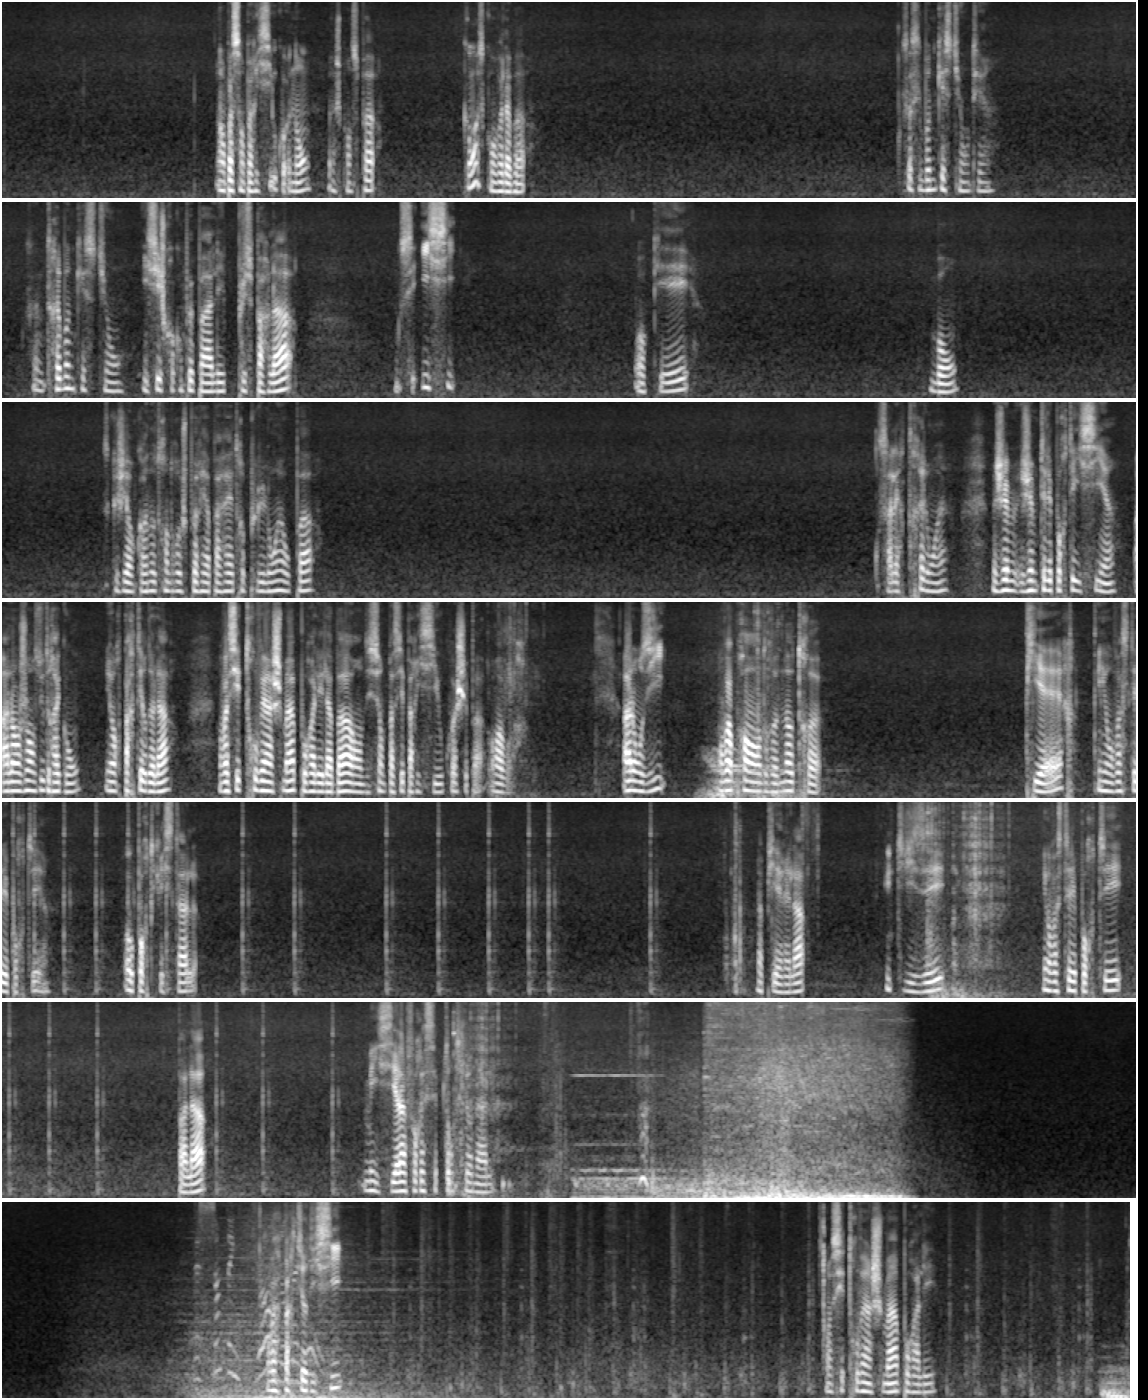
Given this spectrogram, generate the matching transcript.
En passant par ici ou quoi? Non, euh, je pense pas. Comment est-ce qu'on va là-bas? Ça, c'est une bonne question, tiens. C'est une très bonne question. Ici, je crois qu'on peut pas aller plus par là. Donc, c'est ici. Ok. Bon. Est-ce que j'ai encore un autre endroit où je peux réapparaître plus loin ou pas? Ça a l'air très loin. Mais je vais, me- téléporter ici, hein, à l'engeance du dragon. Et on repartir de là. On va essayer de trouver un chemin pour aller là-bas en essayant de passer par ici ou quoi, je sais pas. On va voir. Allons-y. On va prendre notre pierre et on va se téléporter hein, au porte-cristal. La pierre est là. Utiliser. Et on va se téléporter. Pas là. Mais ici, à la forêt septentrionale. On va repartir d'ici. On va essayer de trouver un chemin pour aller.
